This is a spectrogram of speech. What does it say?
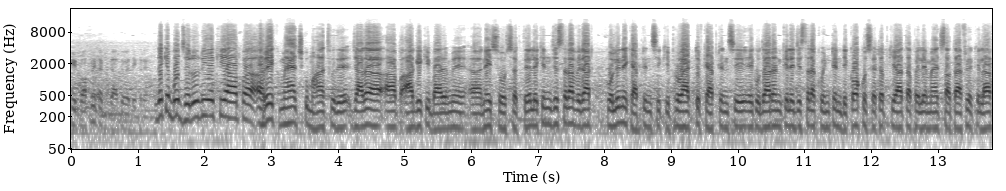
की ट्रॉफी तक जाते हुए दिख रहे हैं? देखिए, बहुत ज़रूरी है कि आप हर एक मैच को महत्व दें। ज़्यादा आप आगे के बारे में नहीं सोच सकते, लेकिन जिस तरह विराट कोहली ने कैप्टनसी की प्रोएक्टिव कैप्टनसी एक उदाहरण के लिए जिस तरह क्विंटन डिकॉक को सेटअप किया था, पहले मैच साउथ अफ्रीका के खिलाफ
